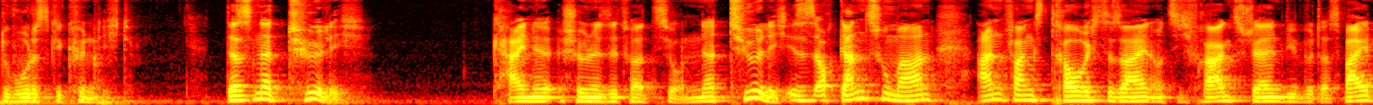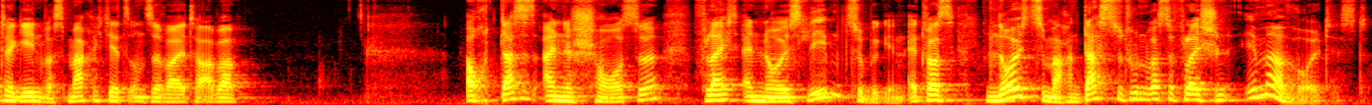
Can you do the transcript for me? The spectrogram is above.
du wurdest gekündigt. Das ist natürlich keine schöne Situation. Natürlich ist es auch ganz human, anfangs traurig zu sein und sich Fragen zu stellen, wie wird das weitergehen, was mache ich jetzt und so weiter. Aber auch das ist eine Chance, vielleicht ein neues Leben zu beginnen, etwas Neues zu machen, das zu tun, was du vielleicht schon immer wolltest.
